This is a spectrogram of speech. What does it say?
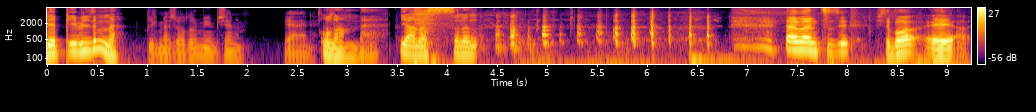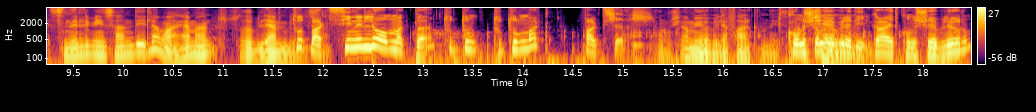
Repliği bildin mi? Bilmez olur muyum canım? Yani. Ulan be. Ya anasının. Hemen tutuyor. İşte bu e, sinirli bir insan değil ama hemen tutulabilen bir Tut insan. bak sinirli olmakla tutul, tutulmak farklı şeyler. Konuşamıyor bile farkındayız. Konuşamıyor Şey bile oluyor. değil. Gayet konuşabiliyorum.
